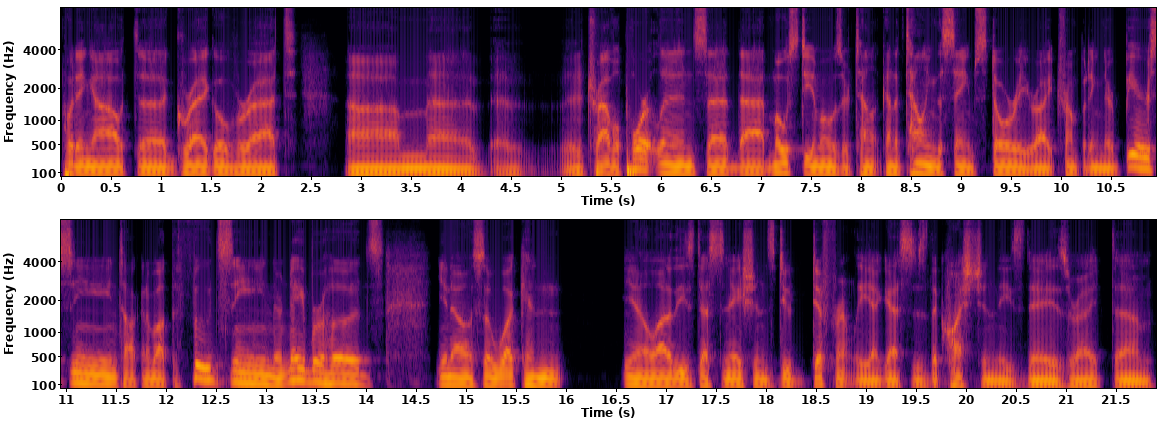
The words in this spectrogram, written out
putting out. Uh, Greg over at um, uh, uh, Travel Portland said that most DMOs are tell- kind of telling the same story, right? Trumpeting their beer scene, talking about the food scene, their neighborhoods, you know. So, what can you know a lot of these destinations do differently? I guess is the question these days, right? Um,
